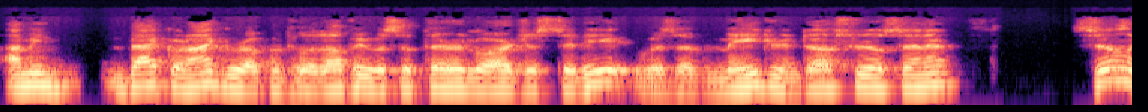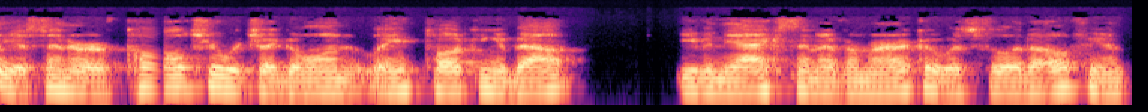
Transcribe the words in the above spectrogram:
I mean, back when I grew up in Philadelphia, it was the third largest city. It was a major industrial center, certainly a center of culture, which I go on at length talking about. Even the accent of America was Philadelphian.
